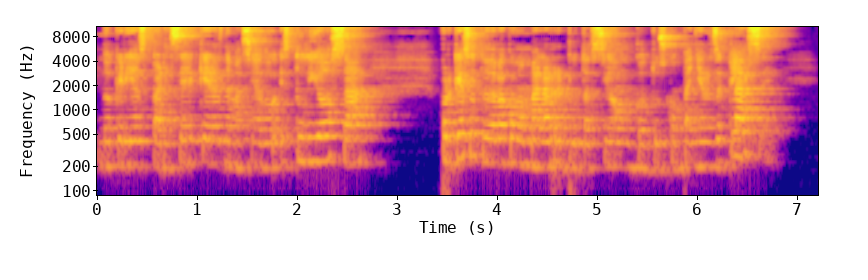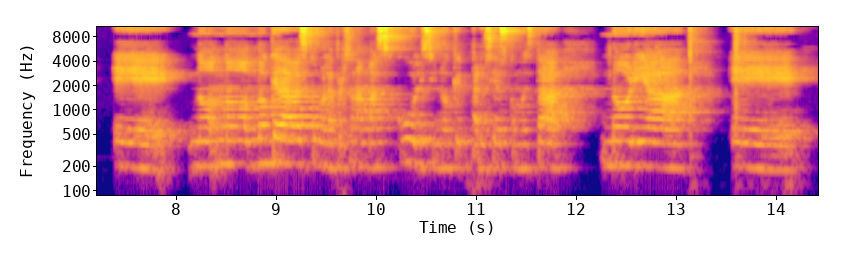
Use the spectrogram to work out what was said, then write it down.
no querías parecer que eras demasiado estudiosa, porque eso te daba como mala reputación con tus compañeros de clase. Eh, no, no, no quedabas como la persona más cool, sino que parecías como esta noria, eh,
